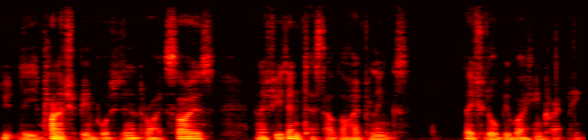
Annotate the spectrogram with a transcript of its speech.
the planner should be imported in at the right size and if you then test out the hyperlinks, they should all be working correctly.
